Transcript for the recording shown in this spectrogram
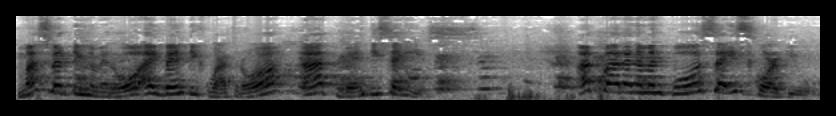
Maswerteng numero ay 24 at 26. At para naman po sa Scorpio,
